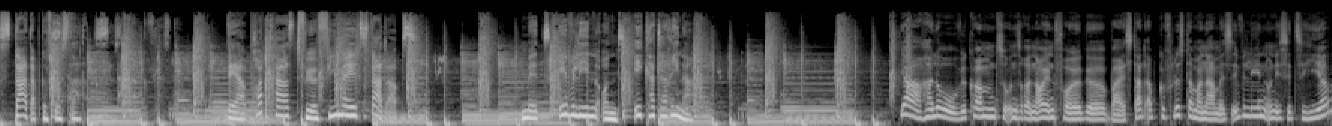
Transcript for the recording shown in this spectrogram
Startup Geflüster. Der Podcast für Female Startups mit Evelyn und Ekaterina. Ja, hallo, willkommen zu unserer neuen Folge bei Startup Geflüster. Mein Name ist Evelyn und ich sitze hier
